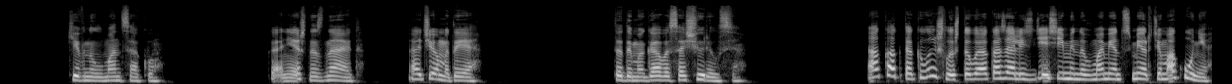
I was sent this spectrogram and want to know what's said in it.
— кивнул Мансаку. «Конечно знают. О чем это я?» Тадемагава сощурился. «А как так вышло, что вы оказались здесь именно в момент смерти Макуни?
